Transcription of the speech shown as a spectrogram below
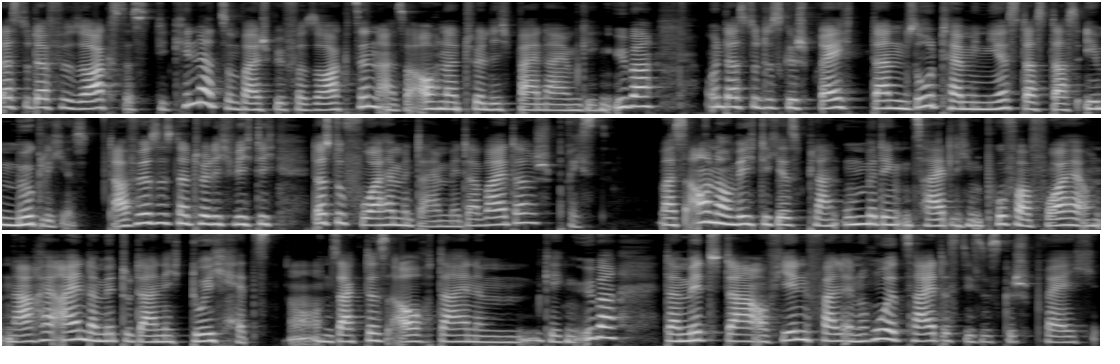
dass du dafür sorgst, dass die Kinder zum Beispiel versorgt sind, also auch natürlich bei deinem Gegenüber, und dass du das Gespräch dann so terminierst, dass das eben möglich ist. Dafür ist es natürlich wichtig, dass du vorher mit deinem Mitarbeiter sprichst. Was auch noch wichtig ist, plan unbedingt einen zeitlichen Puffer vorher und nachher ein, damit du da nicht durchhetzt. Ne? Und sag das auch deinem Gegenüber, damit da auf jeden Fall in Ruhe Zeit ist, dieses Gespräch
